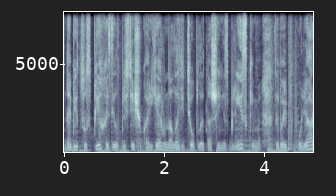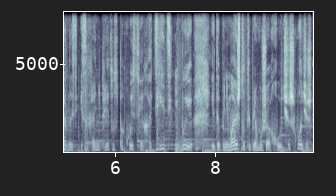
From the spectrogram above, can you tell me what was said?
добиться успеха, сделать блестящую карьеру, наладить теплые отношения с близкими, завоевать популярность и сохранить при этом спокойствие. Хотите ли вы вы. И ты понимаешь, что ты прям уже хочешь, хочешь.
